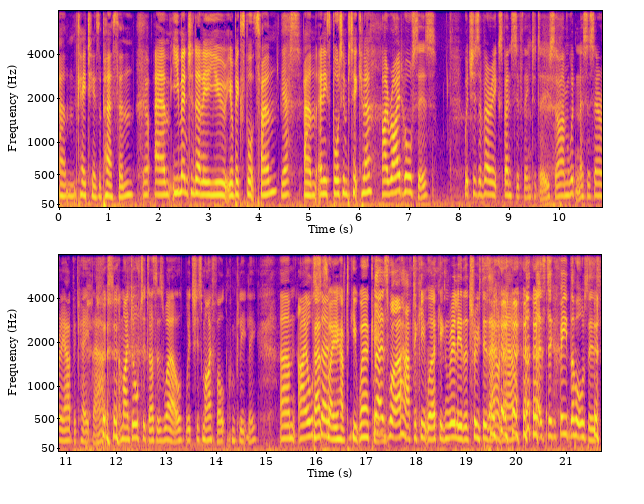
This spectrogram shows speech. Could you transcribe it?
um, Katie as a person. Yep. Um, you mentioned earlier you, you're a big sports fan. Yes. Um, any sport in particular? I ride horses which is a very expensive thing to do. So I wouldn't necessarily advocate that. and my daughter does as well, which is my fault completely. Um, I also that's why you have to keep working. That's why I have to keep working. Really, the truth is out now. it's to feed the horses.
